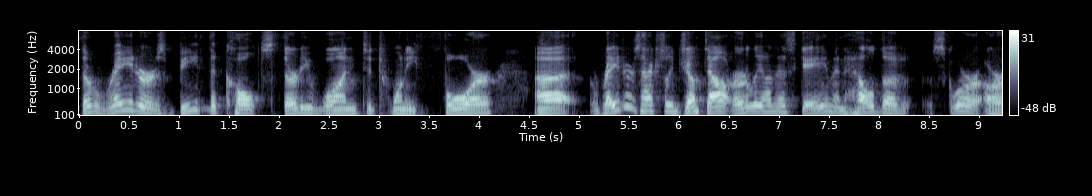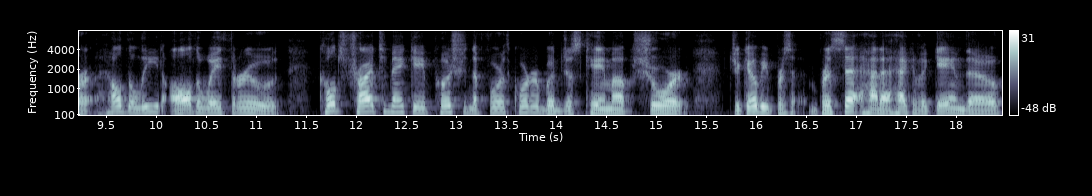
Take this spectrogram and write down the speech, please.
the Raiders beat the Colts 31 to 24. Uh, Raiders actually jumped out early on this game and held the score or held the lead all the way through. Colts tried to make a push in the fourth quarter, but just came up short. Jacoby Brissett had a heck of a game, though.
